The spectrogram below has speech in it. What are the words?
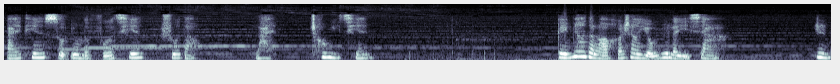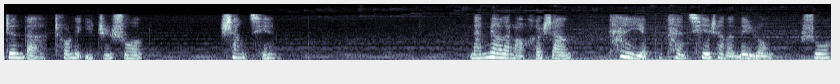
白天所用的佛签，说道：“来，抽一签。”北庙的老和尚犹豫了一下。认真的抽了一支，说：“上签。”南庙的老和尚看也不看签上的内容，说：“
